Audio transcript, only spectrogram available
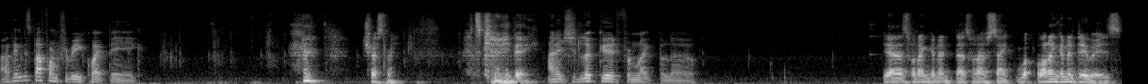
I think this platform should be quite big, Trust me, it's gonna be big. and it should look good from like below. Yeah, that's what I'm gonna. That's what I was saying. What, what I'm gonna do is,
